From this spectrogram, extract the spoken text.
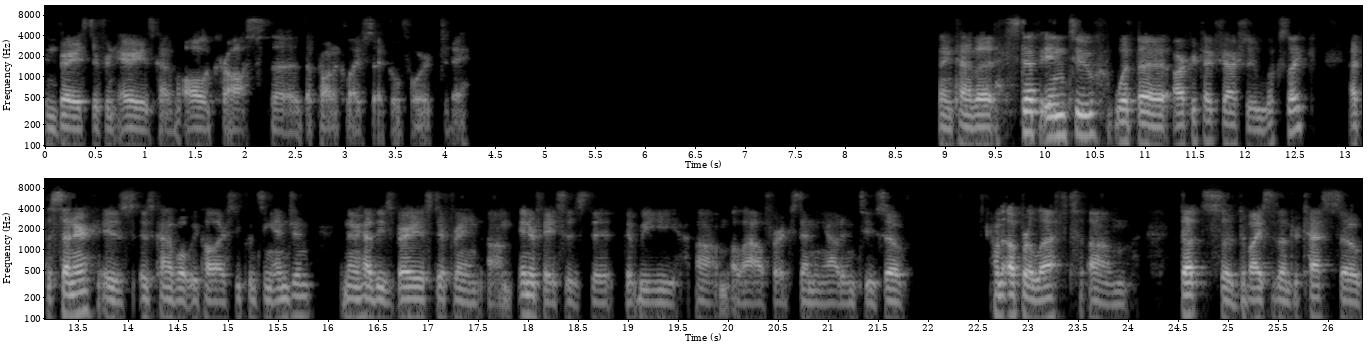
in various different areas, kind of all across the, the product lifecycle for it today. Then kind of a step into what the architecture actually looks like. At the center is, is kind of what we call our sequencing engine. And then we have these various different um, interfaces that, that we um, allow for extending out into. So on the upper left, um, DUTs, so devices under test. So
